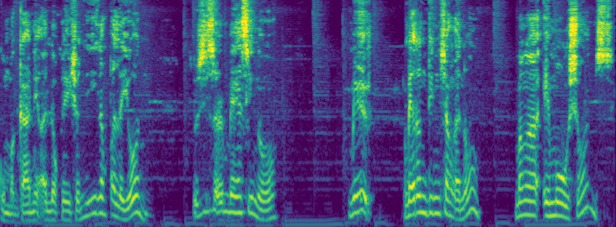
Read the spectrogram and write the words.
kung magkano yung allocation, hindi lang pala yon. So si Sir Messi, no, may, meron din siyang ano, mga emotions.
